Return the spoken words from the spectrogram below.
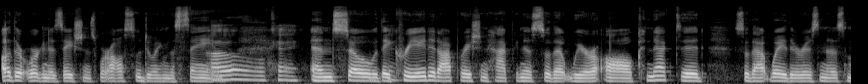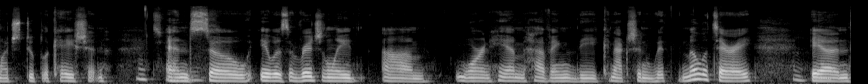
other organizations were also doing the same. Oh, okay. And so okay. they created Operation Happiness so that we're all connected so that way there isn't as much duplication. That's and so it was originally um, Warren Ham having the connection with the military, mm-hmm. and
